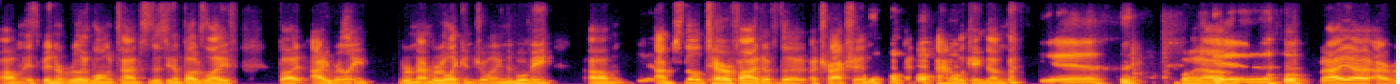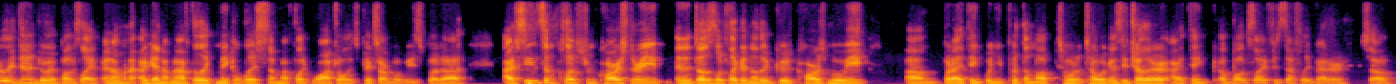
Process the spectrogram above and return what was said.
Um, it's been a really long time since I've seen a Bug's Life, but I really remember like enjoying the movie. Um, yeah. I'm still terrified of the attraction Animal Kingdom. Yeah. but um, yeah. but I uh, I really did enjoy Bug's Life, and I'm gonna again I'm gonna have to like make a list. I'm gonna have to like watch all these Pixar movies, but uh, I've seen some clips from Cars Three, and it does look like another good Cars movie. Um, but I think when you put them up toe to toe against each other, I think A Bug's Life is definitely better. So,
